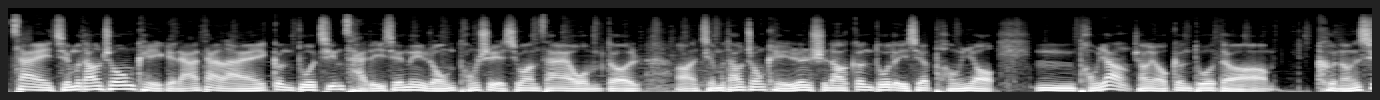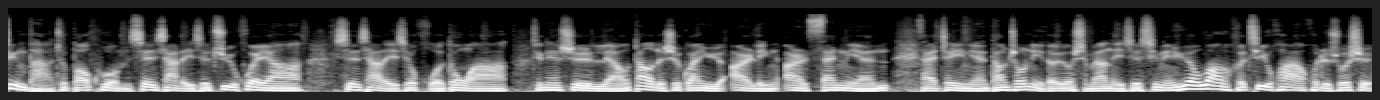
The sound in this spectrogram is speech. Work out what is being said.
在节目当中可以给大家带来更多精彩的一些内容，同时也希望在我们的啊节目当中可以认认识到更多的一些朋友，嗯，同样将有更多的。可能性吧，就包括我们线下的一些聚会啊，线下的一些活动啊。今天是聊到的是关于二零二三年，在这一年当中，你都有什么样的一些新年愿望和计划，或者说是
